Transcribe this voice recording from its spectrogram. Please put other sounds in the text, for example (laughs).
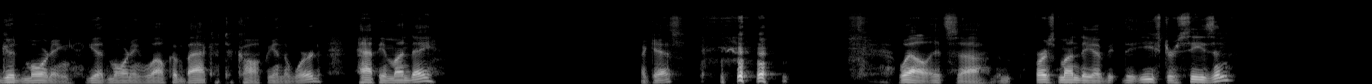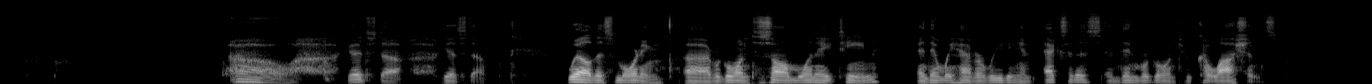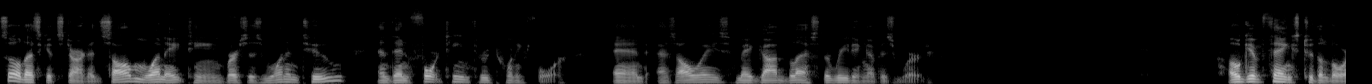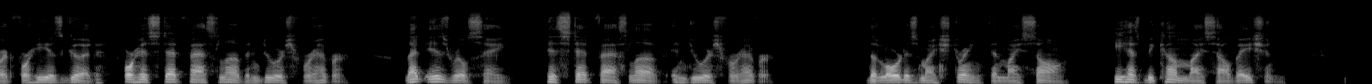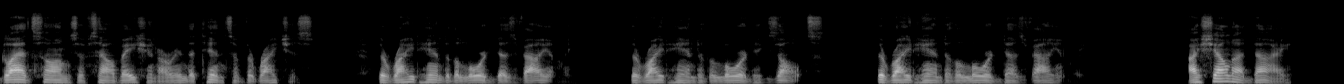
Good morning. Good morning. Welcome back to Coffee and the Word. Happy Monday, I guess. (laughs) well, it's uh, the first Monday of the Easter season. Oh, good stuff. Good stuff. Well, this morning uh, we're going to Psalm 118, and then we have a reading in Exodus, and then we're going to Colossians. So let's get started. Psalm 118, verses 1 and 2, and then 14 through 24. And as always, may God bless the reading of His Word. O give thanks to the Lord, for He is good, for His steadfast love endures forever. Let Israel say, His steadfast love endures forever. The Lord is my strength and my song. He has become my salvation. Glad songs of salvation are in the tents of the righteous. The right hand of the Lord does valiantly. The right hand of the Lord exalts. The right hand of the Lord does valiantly. I shall not die,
